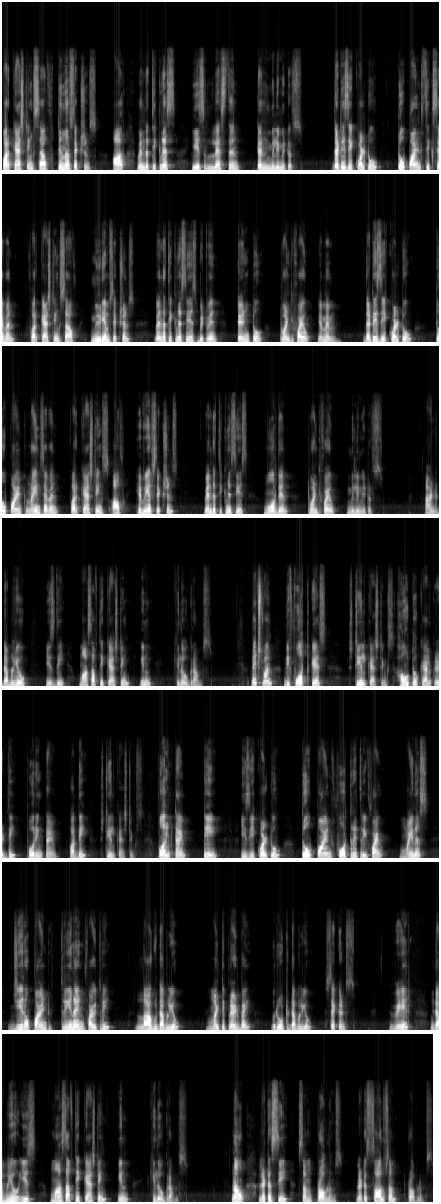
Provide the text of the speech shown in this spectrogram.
for castings of thinner sections or when the thickness is less than 10 millimeters. That is equal to 2.67 for castings of medium sections when the thickness is between 10 to 25 mm that is equal to 2.97 for castings of heavier sections when the thickness is more than 25 millimeters and W is the mass of the casting in kilograms. Next one the fourth case steel castings. How to calculate the pouring time for the steel castings? Pouring time T is equal to 2.4335 minus 0.3953 log W multiplied by root W seconds, where W is mass of the casting in kilograms. Now, let us see some problems, let us solve some problems.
